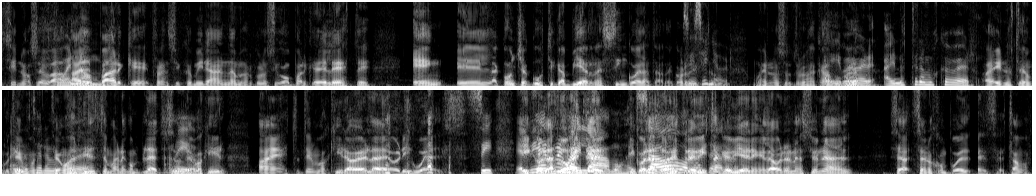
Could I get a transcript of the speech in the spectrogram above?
si no se va Buen al nombre. Parque Francisco Miranda, mejor conocido como Parque del Este, en eh, la Concha Acústica, viernes 5 de la tarde, ¿correcto? señor. Bueno, nosotros acabamos Ahí, con me la- ver- ahí nos tenemos que ver. Ahí nos tenemos, ahí nos tenemos, tenemos tenemos que el fin de semana completo. o sea, Amigo. tenemos que ir a esto, tenemos que ir a ver la de Doris Wells. Sí, el y con las viernes dos, entre- y con las dos entrevistas que vienen en la hora nacional, o sea, se nos compone, estamos...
